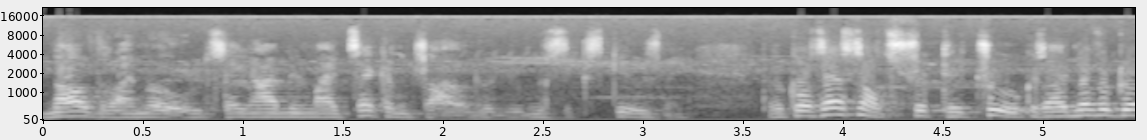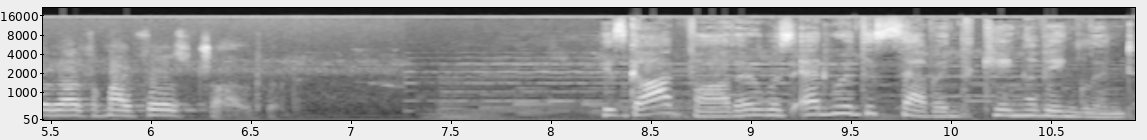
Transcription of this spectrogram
now that I'm old, saying I'm in my second childhood, you must excuse me. But of course, that's not strictly true, because I've never grown out of my first childhood. His godfather was Edward VII, King of England,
